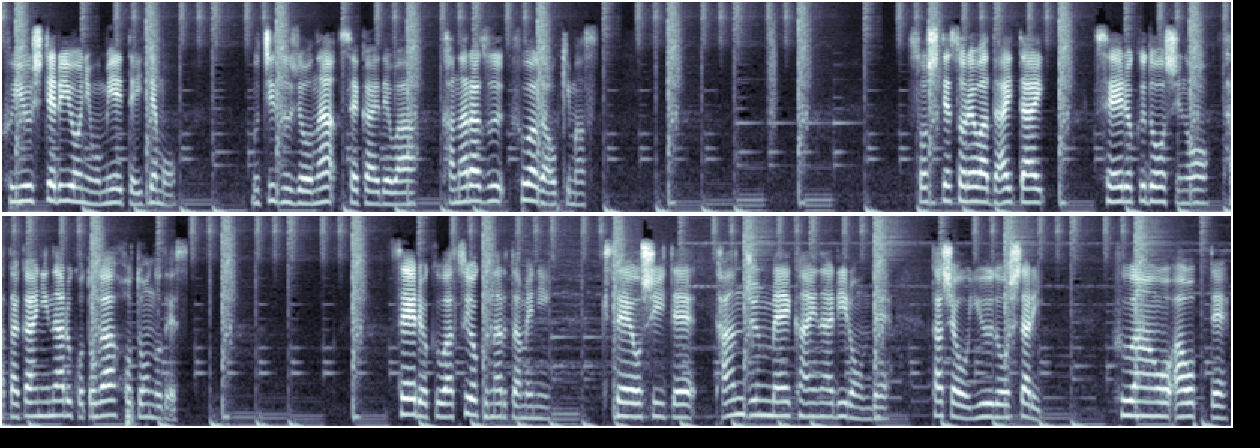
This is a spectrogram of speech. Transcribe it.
浮遊しているようにも見えていても無秩序な世界では必ず不和が起きます。そしてそれは大体勢力同士の戦いになることがほとんどです。勢力は強くなるために規制を敷いて単純明快な理論で他者を誘導したり不安を煽って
